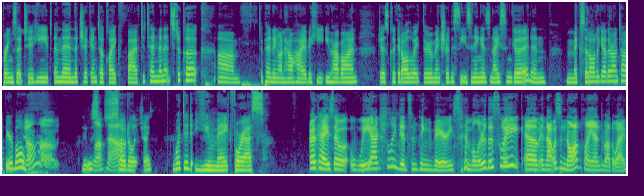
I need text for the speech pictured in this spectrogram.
brings it to heat. And then the chicken took like five to 10 minutes to cook, um, depending on how high of a heat you have on. Just cook it all the way through. Make sure the seasoning is nice and good, and mix it all together on top of your bowl. Yum. It was Love that. so delicious. What did you make for us? Okay, so we actually did something very similar this week, um, and that was not planned, by the way.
